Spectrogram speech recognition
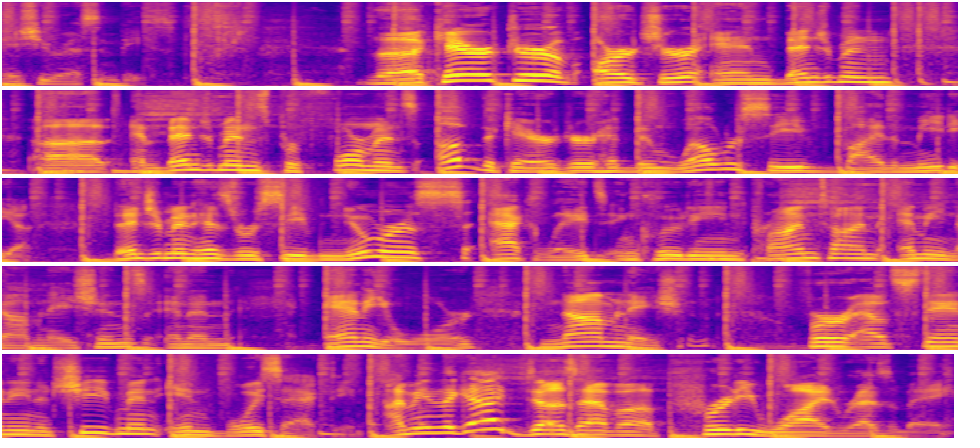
May she rest in peace. The character of Archer and Benjamin uh, and Benjamin's performance of the character have been well received by the media. Benjamin has received numerous accolades, including Primetime Emmy nominations and an Annie Award nomination for outstanding achievement in voice acting. I mean, the guy does have a pretty wide resume,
